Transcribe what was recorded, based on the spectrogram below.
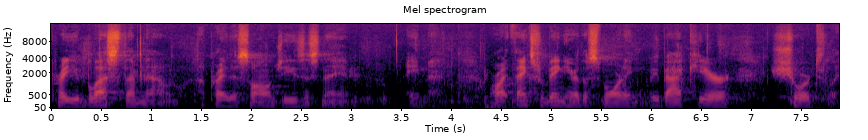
Pray you bless them now I pray this all in Jesus' name. Amen. All right, thanks for being here this morning. We'll be back here shortly.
